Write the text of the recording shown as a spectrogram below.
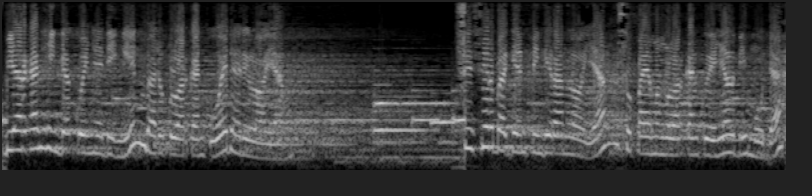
Biarkan hingga kuenya dingin, baru keluarkan kue dari loyang. Sisir bagian pinggiran loyang supaya mengeluarkan kuenya lebih mudah.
